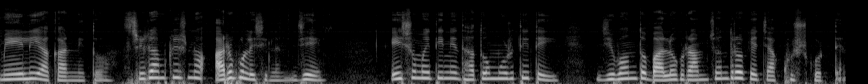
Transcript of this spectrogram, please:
মেয়েলি আকার নিত। শ্রীরামকৃষ্ণ আরও বলেছিলেন যে, এই সময় তিনি ধাতু মূর্তিতেই জীবন্ত বালক রামচন্দ্রকে চাক্ষুষ করতেন।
